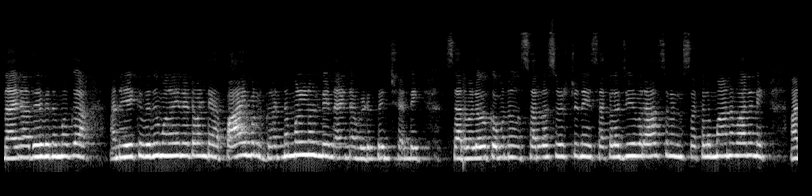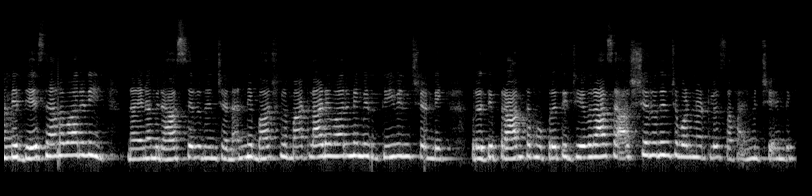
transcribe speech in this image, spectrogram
నైనా అదే విధముగా అనేక విధములైనటువంటి అపాయములు గండముల నుండి నైనా విడిపించండి. సర్వలోకమును సర్వ సృష్టిని సకల జీవరాశులను సకల మానవారిని అన్ని దేశాల వారిని నైనా మీరు ఆశీర్వదించండి. అన్ని భాషలు మాట్లాడే వారిని మీరు దీవించండి. ప్రతి ప్రాంతము ప్రతి జీవరాశి ఆశీర్వదించబడినట్లు సహాయం చేయండి.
